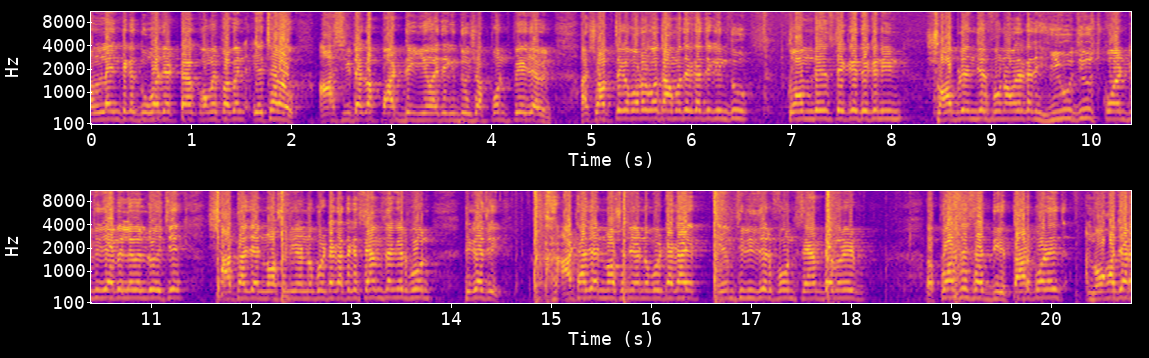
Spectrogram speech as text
অনলাইন থেকে দু হাজার টাকা কমে পাবেন। এছাড়াও আশি টাকা পার ডে ইএমআইতে কিন্তু সব ফোন পেয়ে যাবেন। আর সব থেকে বড় কথা, আমাদের কাছে কিন্তু কম রেঞ্জ থেকে দেখে নিন। সব রেঞ্জের ফোন আমাদের কাছে হিউজ হিউজ কোয়ান্টিটি অ্যাভেলেবেল রয়েছে। সাত হাজার নশো নিরানব্বই টাকা থেকে স্যামসাং এর ফোন ঠিক আছে? আট হাজার নশো নিরানব্বই টাকায় এম সিরিজের ফোন স্ন্যাপড্রাগনের প্রসেসর দিয়ে তারপরে ন হাজার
